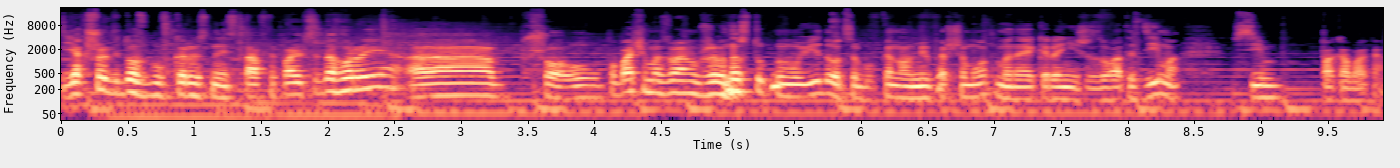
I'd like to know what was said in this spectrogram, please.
Якщо відос був корисний, ставте пальці догори. А, що, побачимо з вами вже в наступному відео. Це був канал Мій перший мод. Мене як і раніше звати Діма. Всім пока-пока.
